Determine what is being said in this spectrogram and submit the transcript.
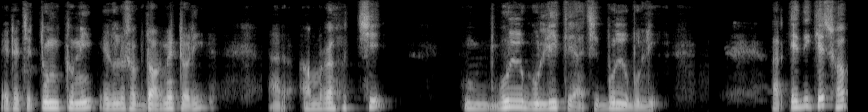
এটা হচ্ছে টুনটুনি, এগুলো সব ডরমেটরি আর আমরা হচ্ছি বুলবুলিতে আছি, বুলবুলি। আর এদিকে সব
